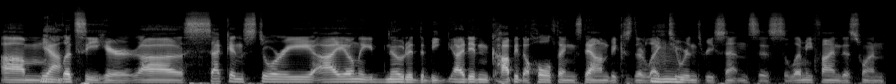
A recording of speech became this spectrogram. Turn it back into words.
Um, Yeah. Let's see here. Uh, second story. I only noted the. Be- I didn't copy the whole things down because they're like two Mhm. and three sentences. So let me find this one.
